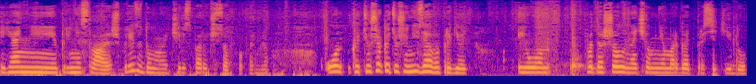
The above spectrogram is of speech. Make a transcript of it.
я не принесла шприц, думаю, через пару часов покормлю. Он, Катюша, Катюша, нельзя выпрыгивать. И он подошел и начал мне моргать, просить еду.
